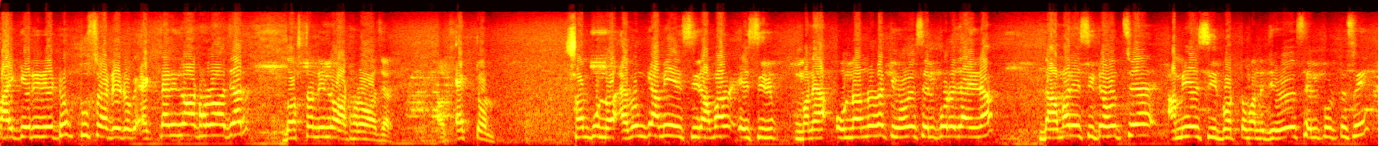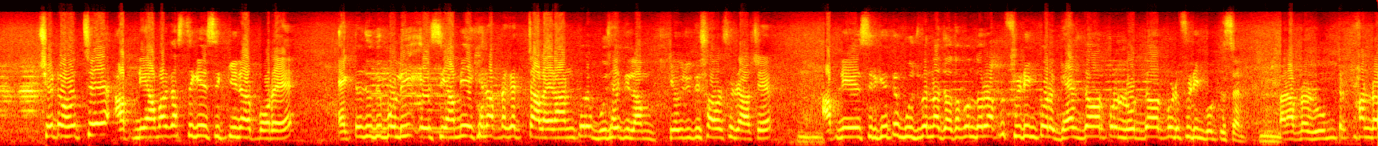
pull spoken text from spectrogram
পাইকারি রেট হোক খুচরা রেট হোক একটা নিল আঠারো হাজার দশটা নিল আঠারো হাজার আচ্ছা। এক টন সম্পূর্ণ, এবং কি আমি এসির আমার এসির মানে অন্যান্যরা কীভাবে সেল করে জানি না আমার এসিটা হচ্ছে, আমি এসির বর্তমানে যেভাবে সেল করতেছি, সেটা হচ্ছে আপনি আমার কাছ থেকে এসি কেনার পরে, একটা যদি বলি এসি আমি এখানে আপনাকে চালাই রান করে বুঝাই দিলাম, কেউ যদি সরাসরি আসে, আপনি এসির ক্ষেত্রে বুঝবেন না, যতক্ষণ ধরে আপনি ফিটিং করে গ্যাস দেওয়ার পর লোড দেওয়ার পরে ফিটিং করতেছেন, কারণ আপনার রুমটা ঠান্ডা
